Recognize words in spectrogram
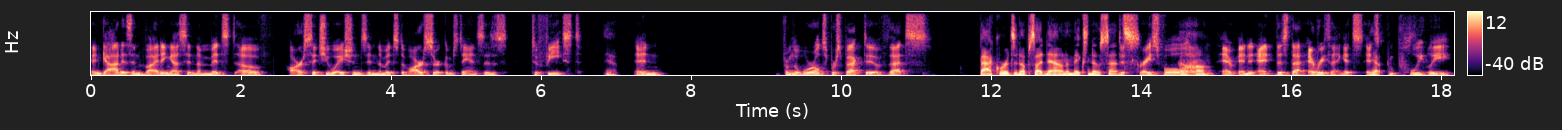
And God is inviting us in the midst of our situations, in the midst of our circumstances, to feast. Yeah. And from the world's perspective, that's Backwards and upside down and makes no sense. disgraceful Uh-huh. and, and, and this, that, everything. It's, it's Yep. completely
